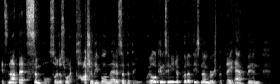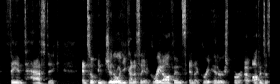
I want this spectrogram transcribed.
it's not that simple. So I just want to caution people on that. It's not that they will continue to put up these numbers, but they have been fantastic. And so in general, you kind of say a great offense and a great hitters or uh, offense is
